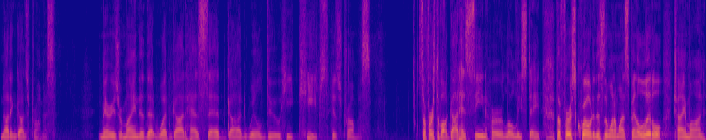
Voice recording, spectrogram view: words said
not in God's promise. Mary is reminded that what God has said, God will do. He keeps his promise. So, first of all, God has seen her lowly state. The first quote, and this is the one I want to spend a little time on,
